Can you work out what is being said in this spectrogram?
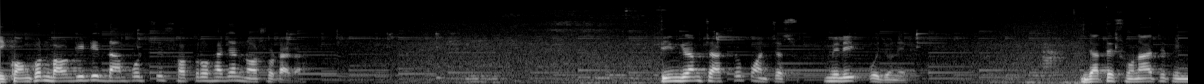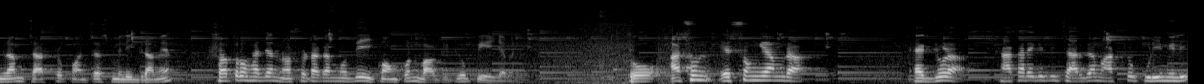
এই কঙ্কন বাউটিটির দাম পড়ছে সতেরো হাজার নশো টাকা। তিন গ্রাম চারশো পঞ্চাশ মিলি ওজনের। যাতে সোনা আছে তিন গ্রাম চারশো পঞ্চাশ মিলিগ্রামের সতেরো হাজার নশো টাকার মধ্যে এই কঙ্কন বাউটিটিও পেয়ে যাবেন। তো আসুন, এর সঙ্গে আমরা এক জোড়া শাঁখা রেখেছি চার গ্রাম আটশো কুড়ি মিলি।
